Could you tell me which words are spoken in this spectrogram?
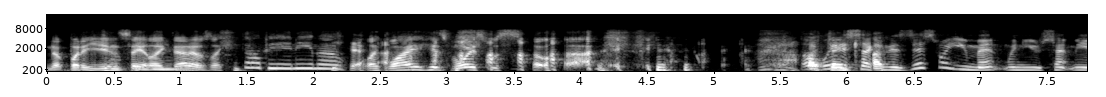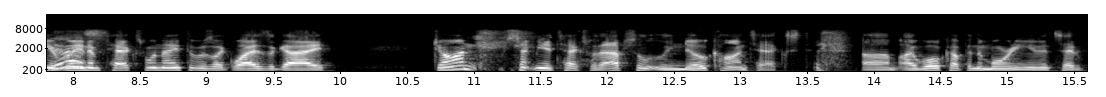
No, but he didn't Don't say it an like that. emo. I was like, "Don't be an emo." Yeah. Like why his voice was so high. Oh, I wait think- a second. I- Is this what you meant when you sent me a Yes. random text one night that was like, "Why is the guy?" John sent me a text with absolutely no context. Um, I woke up in the morning and it said,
